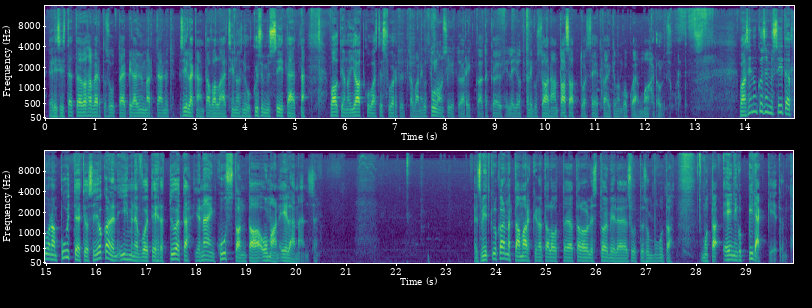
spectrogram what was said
Eli siis tätä tasavertaisuutta ei pidä ymmärtää nyt silläkään tavalla, että siinä olisi niin kysymys siitä, että valtion on jatkuvasti suoritettava niin tulonsiirtoja rikkailta köyhille, jotta niin saadaan tasattua se, että kaikilla on koko ajan mahdollisuudet. Vaan siinä on kysymys siitä, että luodaan puitteet, joissa jokainen ihminen voi tehdä työtä ja näin kustantaa oman elämänsä. Et Smith kyllä kannattaa markkinataloutta ja taloudellista toimeliaisuutta sun muuta, mutta ei niin pidäkkeetöntä.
